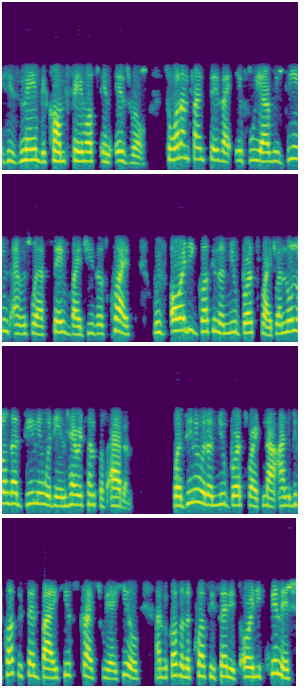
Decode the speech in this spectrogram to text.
his name become famous in Israel. So what I'm trying to say is that if we are redeemed and if we are saved by Jesus Christ, we've already gotten a new birthright. We're no longer dealing with the inheritance of Adam. We're dealing with a new birth right now. And because he said, by his stripes we are healed, and because on the cross he said it's already finished,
